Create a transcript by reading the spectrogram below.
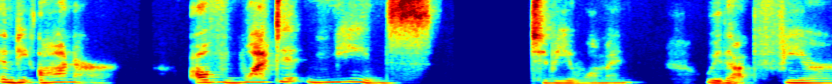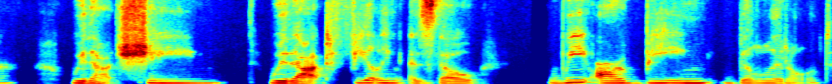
and the honor of what it means to be a woman without fear, without shame, without feeling as though we are being belittled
